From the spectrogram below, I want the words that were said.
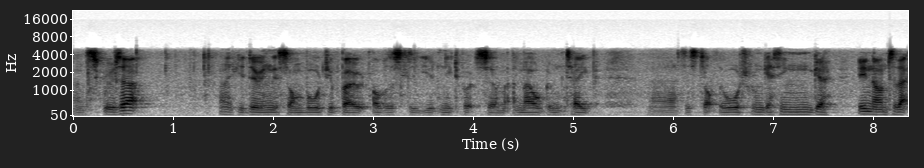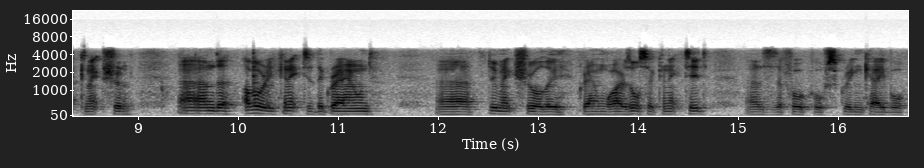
and screws up and if you're doing this on board your boat obviously you'd need to put some amalgam tape uh, to stop the water from getting uh, in onto that connection. And uh, I've already connected the ground. Uh, do make sure the ground wire is also connected. Uh, this is a 4 core screen cable.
